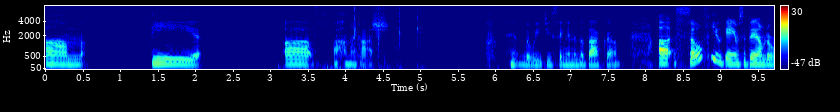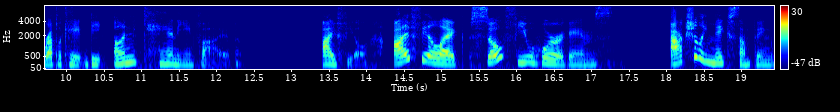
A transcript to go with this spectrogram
um the uh, oh my gosh. Luigi singing in the background. Uh, so few games have been able to replicate the uncanny vibe. I feel. I feel like so few horror games actually make something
